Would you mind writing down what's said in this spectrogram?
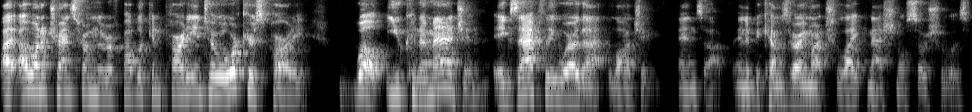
I, I want to transform the Republican Party into a workers' party. Well, you can imagine exactly where that logic ends up, and it becomes very much like National Socialism.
